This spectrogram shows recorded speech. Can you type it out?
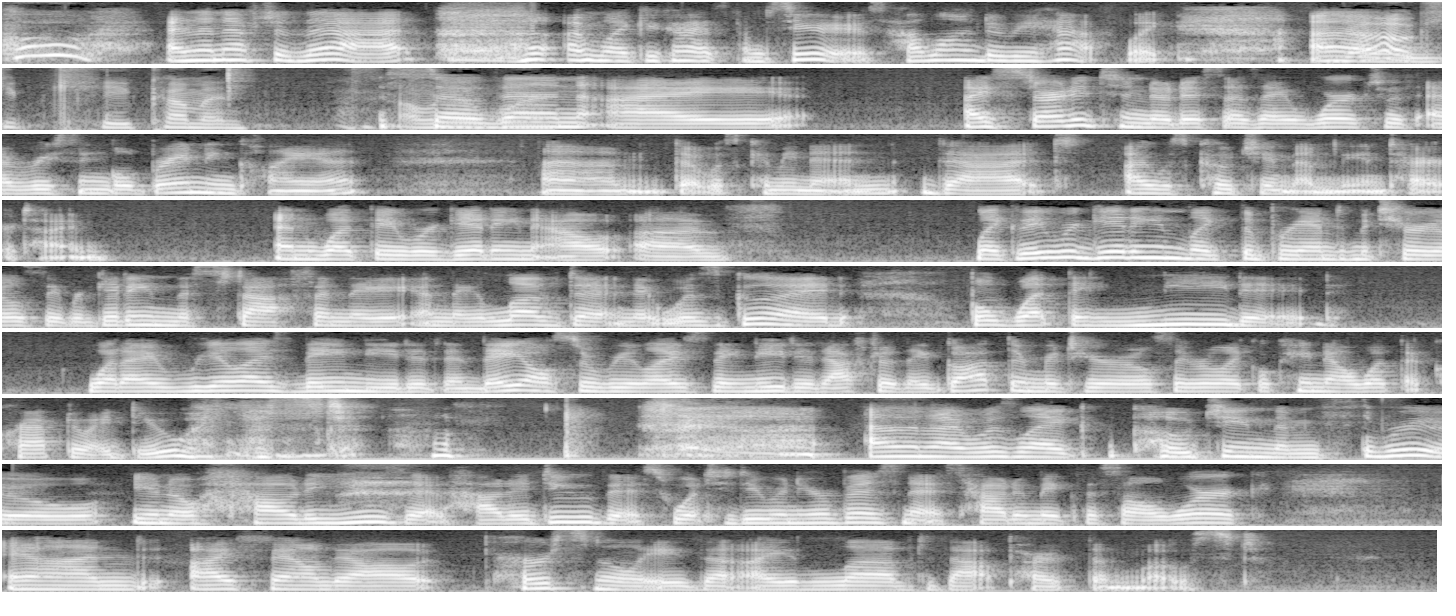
Whew. And then after that, I'm like, you guys, I'm serious. How long do we have? Like, um, no, keep keep coming. I so then I I started to notice as I worked with every single branding client um, that was coming in that I was coaching them the entire time, and what they were getting out of like they were getting like the brand materials, they were getting the stuff, and they and they loved it, and it was good. But what they needed, what I realized they needed, and they also realized they needed after they got their materials, they were like, okay, now what the crap do I do with this stuff? and then I was like coaching them through, you know, how to use it, how to do this, what to do in your business, how to make this all work. And I found out personally that I loved that part the most.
